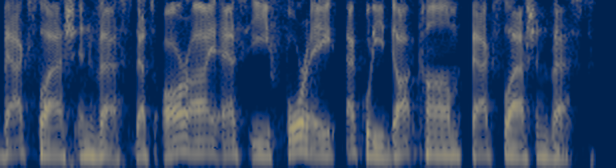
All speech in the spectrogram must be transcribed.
backslash invest. That's R-I-S-E 48equity.com backslash invest.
